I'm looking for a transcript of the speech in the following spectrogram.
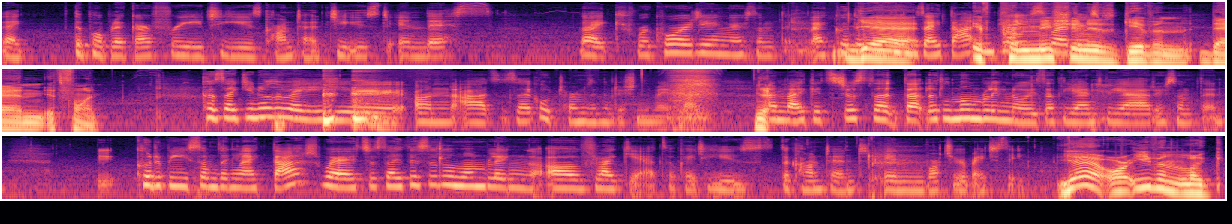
like the public are free to use content used in this, like recording or something. Like, could there be things like that? if permission is given, then it's fine. Because, like, you know, the way you hear on ads, it's like, oh, terms and conditions may apply. Yeah. And, like, it's just that, that little mumbling noise at the end of the ad or something. Could it be something like that, where it's just like this little mumbling of, like, yeah, it's okay to use the content in what you're about to see? Yeah, or even like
